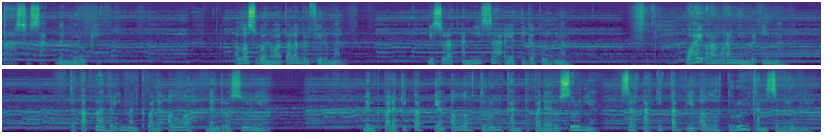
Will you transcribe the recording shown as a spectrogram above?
tersesat dan merugi. Allah Subhanahu wa taala berfirman di surat An-Nisa ayat 36. Wahai orang-orang yang beriman, tetaplah beriman kepada Allah dan Rasul-Nya dan kepada kitab yang Allah turunkan kepada Rasul-Nya serta kitab yang Allah turunkan sebelumnya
